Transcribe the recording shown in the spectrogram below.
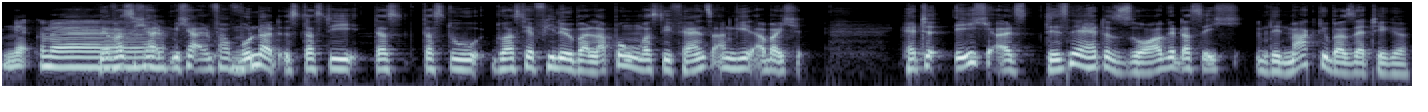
ne. Ja, was ich halt mich halt einfach wundert, ist, dass die, dass, dass du, du hast ja viele Überlappungen, was die Fans angeht, aber ich hätte ich als Disney hätte Sorge, dass ich den Markt übersättige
